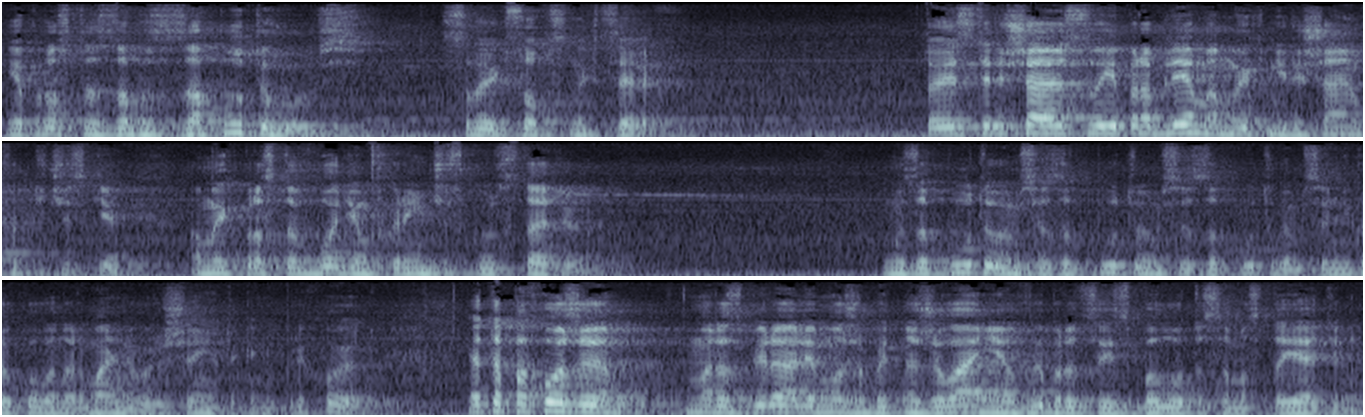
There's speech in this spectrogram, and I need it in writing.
я просто запутываюсь в своих собственных целях. То есть решаю свои проблемы, мы их не решаем фактически, а мы их просто вводим в хроническую стадию. Мы запутываемся, запутываемся, запутываемся, никакого нормального решения так и не приходит. Это похоже, мы разбирали, может быть, на желание выбраться из болота самостоятельно.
